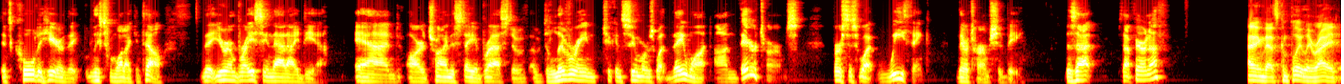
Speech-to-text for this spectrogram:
It's cool to hear that, at least from what I can tell, that you're embracing that idea and are trying to stay abreast of, of delivering to consumers what they want on their terms versus what we think their terms should be. Is that is that fair enough? I think that's completely right.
